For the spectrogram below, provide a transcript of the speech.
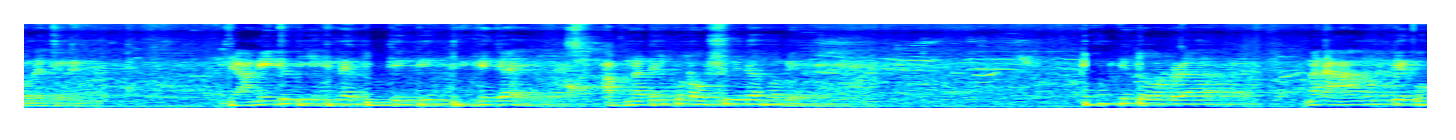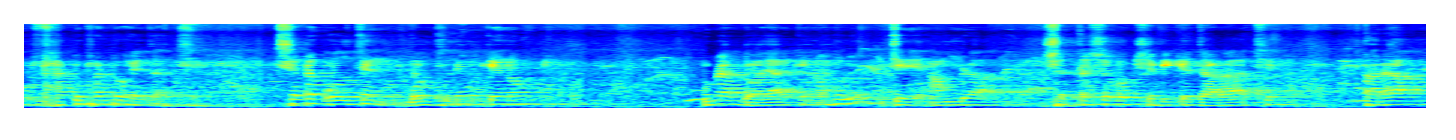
বলেছিলেন। যে আমি যদি এখানে দু তিন দিন থেকে যাই, আপনাদের কোনো অসুবিধা হবে? তখন কিন্তু আমরা মানে আনন্দে বুক ফাটো ফাটো হয়ে যাচ্ছে। সেটা বলছেন, বলছিলেন কেন? ওনার দয়া কেন হলো যে আমরা স্বেচ্ছাসেবক সেবিকা যারা আছে, তারা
